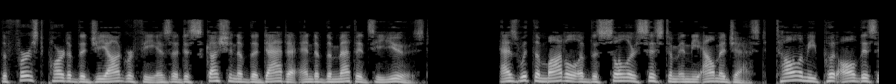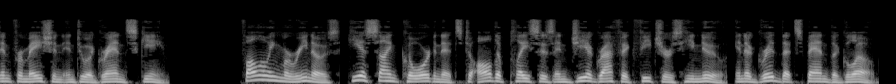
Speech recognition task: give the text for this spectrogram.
The first part of the geography is a discussion of the data and of the methods he used. As with the model of the solar system in the Almagest, Ptolemy put all this information into a grand scheme. Following Marinos, he assigned coordinates to all the places and geographic features he knew, in a grid that spanned the globe.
